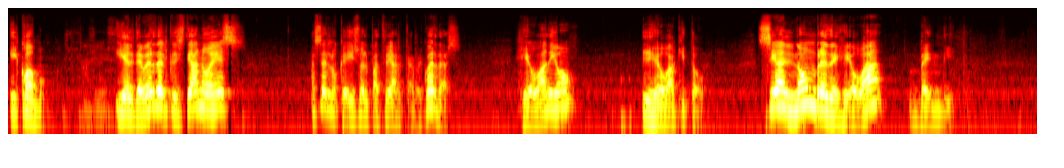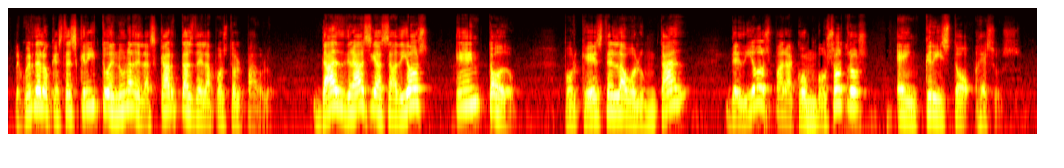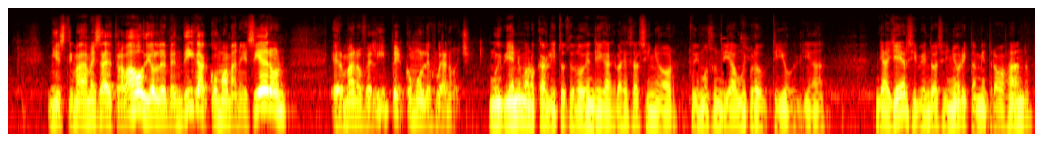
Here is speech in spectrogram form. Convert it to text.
y cómo. Y el deber del cristiano es hacer lo que hizo el patriarca. ¿Recuerdas? Jehová dio y Jehová quitó. Sea el nombre de Jehová bendito. Recuerde lo que está escrito en una de las cartas del apóstol Pablo. Dad gracias a Dios en todo, porque esta es la voluntad de Dios para con vosotros en Cristo Jesús. Mi estimada mesa de trabajo, Dios les bendiga, cómo amanecieron. Hermano Felipe, ¿cómo le fue anoche? Muy bien, hermano Carlitos, Dios lo bendiga. Gracias al Señor. Tuvimos un día muy productivo el día de ayer, sirviendo al Señor y también trabajando.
